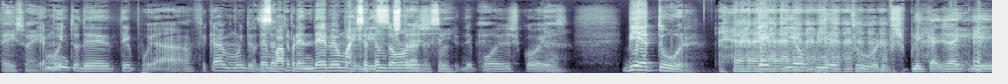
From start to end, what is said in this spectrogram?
É isso aí. É muito de tipo, yeah, ficar muito Mas tempo é a aprender mesmo as é lições e depois coisas. Bietur. O que é que é o Bietur? Explica já aqui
